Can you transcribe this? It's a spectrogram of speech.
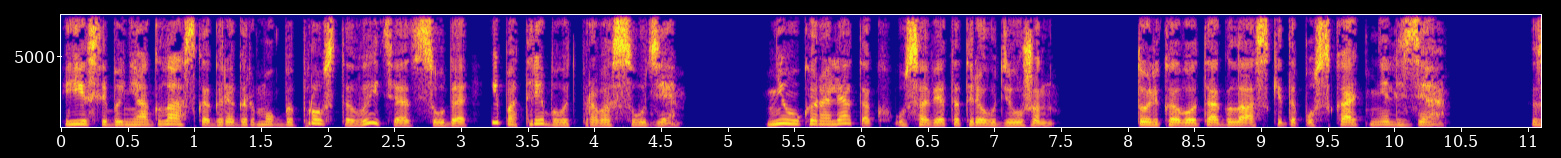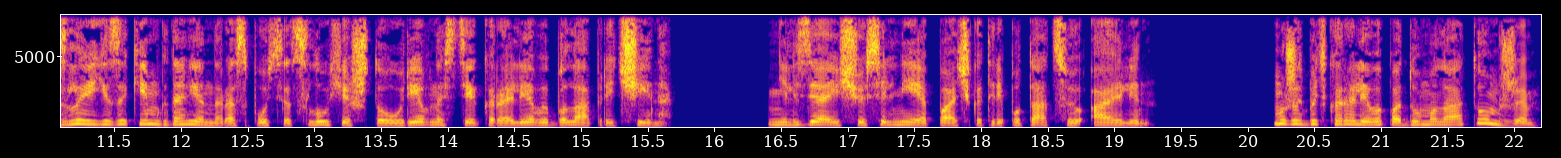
И если бы не огласка, Грегор мог бы просто выйти отсюда и потребовать правосудия. Не у короля, так у совета трех дюжин. Только вот огласки допускать нельзя. Злые языки мгновенно распустят слухи, что у ревности королевы была причина. Нельзя еще сильнее пачкать репутацию Айлин. Может быть, королева подумала о том же,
